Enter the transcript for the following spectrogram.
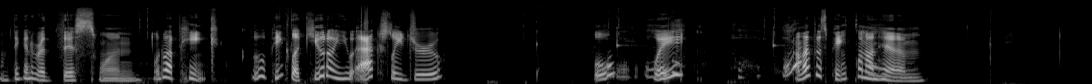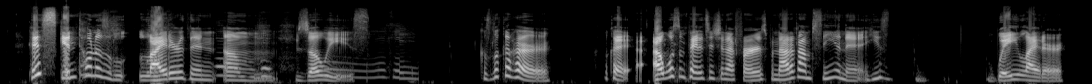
I'm thinking of this one. What about pink? Ooh, pink look cute on you actually, Drew. Ooh, wait. I like this pink one on him. His skin tone is lighter than um Zoe's. Cause look at her. Okay, I wasn't paying attention at first, but now that I'm seeing it, he's way lighter.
